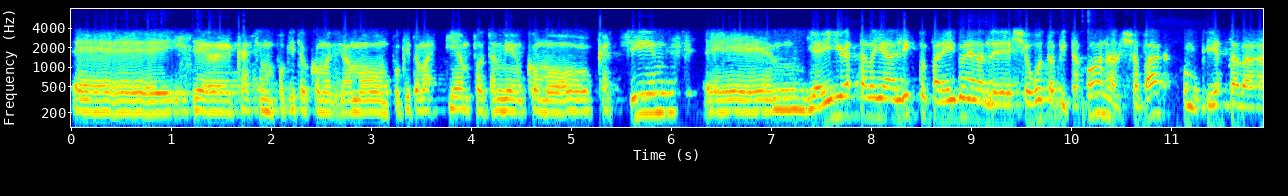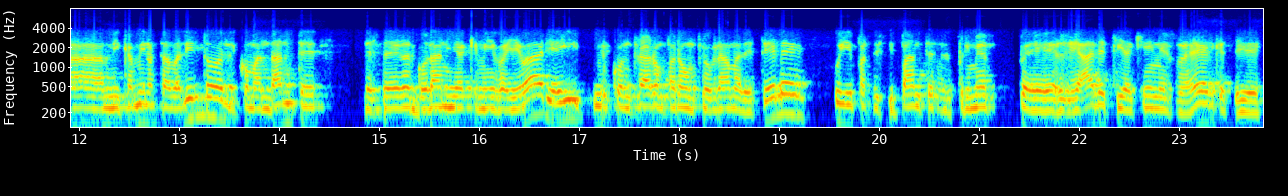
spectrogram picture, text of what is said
eh, hice casi un poquito como digamos un poquito más tiempo también como cachín eh, y ahí yo estaba ya listo para ir al Shogut Pitajón, al Shabak, como que ya estaba, mi camino estaba listo, el comandante de el Golani ya que me iba a llevar y ahí me encontraron para un programa de tele, fui participante en el primer eh, reality aquí en Israel, que se,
